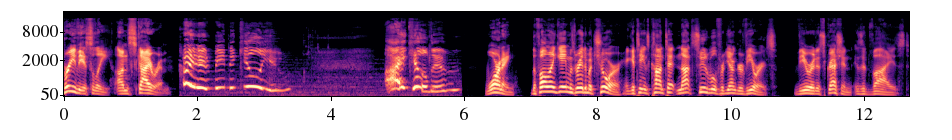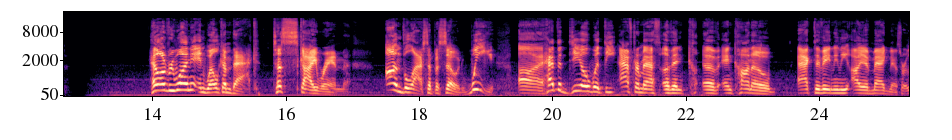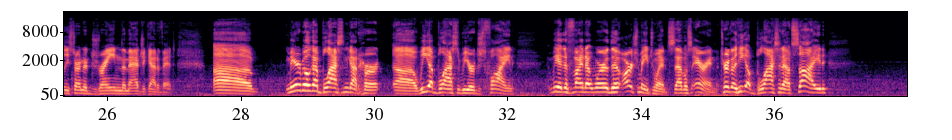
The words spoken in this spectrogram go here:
Previously on Skyrim. I didn't mean to kill you. I killed him. Warning the following game is rated mature and contains content not suitable for younger viewers. Viewer discretion is advised. Hello, everyone, and welcome back to Skyrim. On the last episode, we uh, had to deal with the aftermath of, en- of Ancano activating the Eye of Magnus, or at least starting to drain the magic out of it. Uh, Mirabelle got blasted and got hurt. Uh, we got blasted, we were just fine. We had to find out where the Archmage went, Savos Aren. Turns out he got blasted outside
